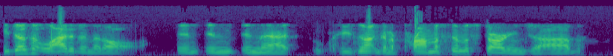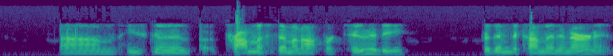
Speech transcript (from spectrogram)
He doesn't lie to them at all. In in, in that he's not going to promise them a starting job. Um, he's going to promise them an opportunity for them to come in and earn it.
